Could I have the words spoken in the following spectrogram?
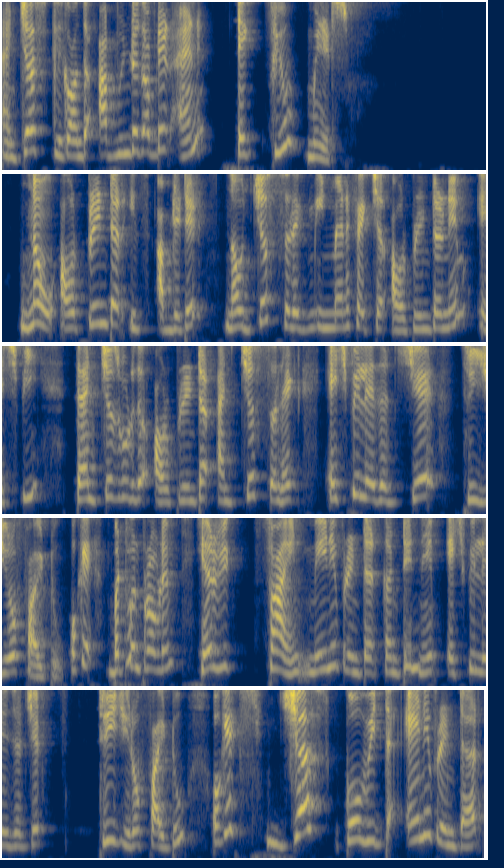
And just click on the up windows update and take few minutes. Now our printer is updated. Now just select in manufacturer our printer name hp then just go to the our printer and just select hp laserjet 3052 okay? But one problem here we find many printer contain name hp laserjet 3052 okay? Just go with the any printer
